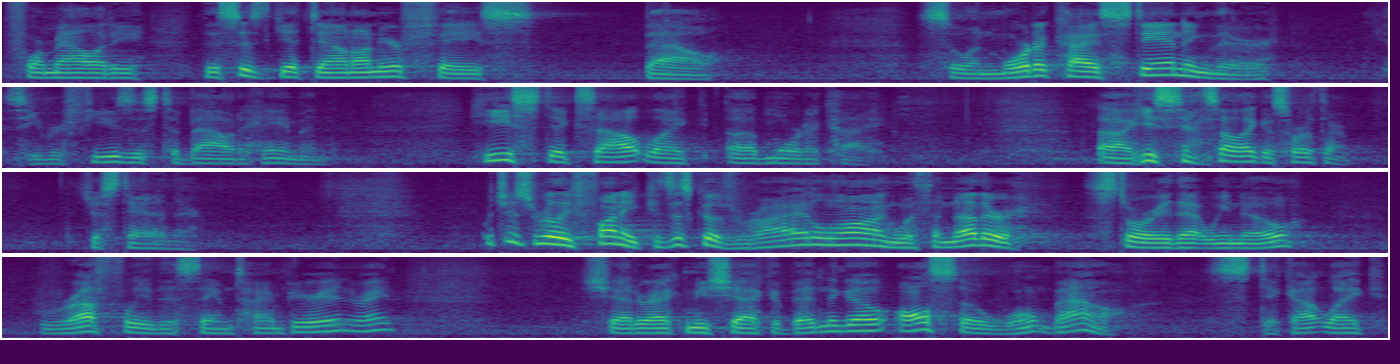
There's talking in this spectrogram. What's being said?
formality. This is get down on your face, bow. So when Mordecai is standing there, because he refuses to bow to Haman, he sticks out like a Mordecai. Uh, he stands out like a sore thumb, just standing there. Which is really funny because this goes right along with another story that we know, roughly the same time period, right? Shadrach, Meshach, Abednego also won't bow, stick out like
